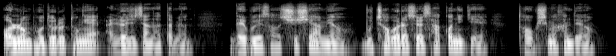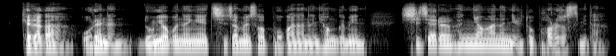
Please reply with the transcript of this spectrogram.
언론 보도를 통해 알려지지 않았다면 내부에서 쉬쉬하며 묻혀버렸을 사건이기에 더욱 심각한데요. 게다가 올해는 농협은행의 지점에서 보관하는 현금인 시제를 횡령하는 일도 벌어졌습니다.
